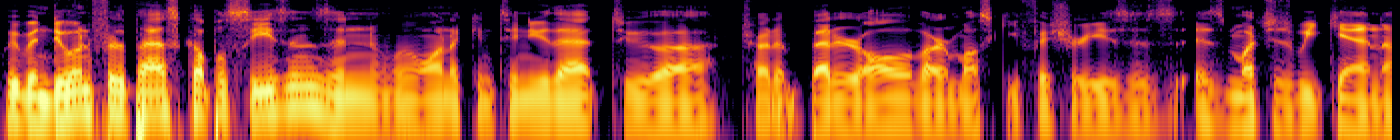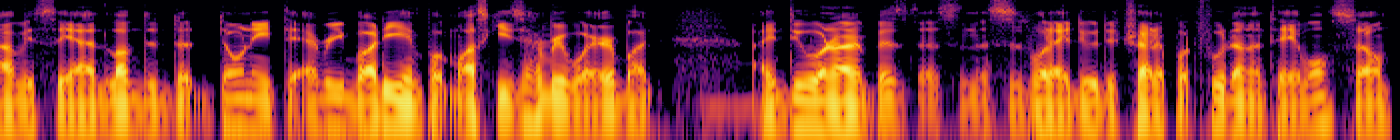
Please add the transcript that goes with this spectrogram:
we've been doing for the past couple seasons, and we want to continue that to uh, try to better all of our muskie fisheries as as much as we can. Obviously, I'd love to d- donate to everybody and put muskies everywhere, but I do run a business, and this is what I do to try to put food on the table. So.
